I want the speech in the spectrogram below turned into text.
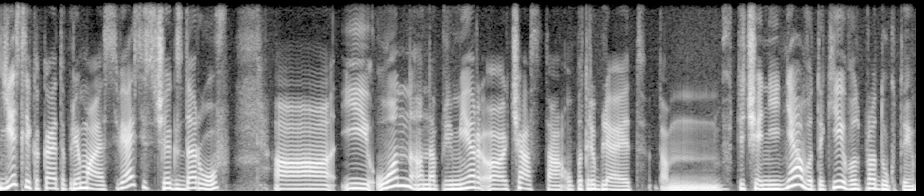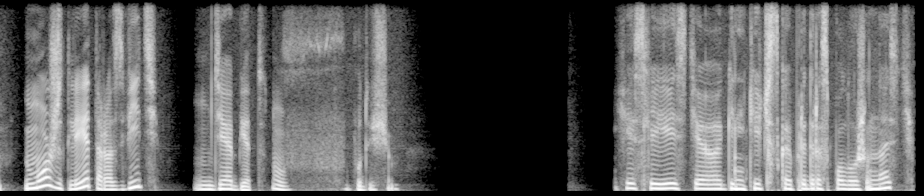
Есть ли какая-то прямая связь, если человек здоров, а, и он, например, а, часто употребляет там в течение дня вот такие вот продукты. Может ли это развить диабет ну, в будущем? Если есть э, генетическая предрасположенность,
